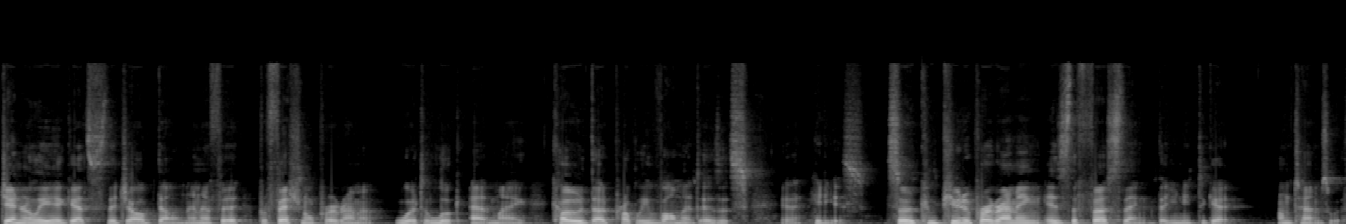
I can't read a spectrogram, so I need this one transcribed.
generally it gets the job done. And if a professional programmer were to look at my code, they'd probably vomit as it's yeah, hideous. So computer programming is the first thing that you need to get on terms with.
